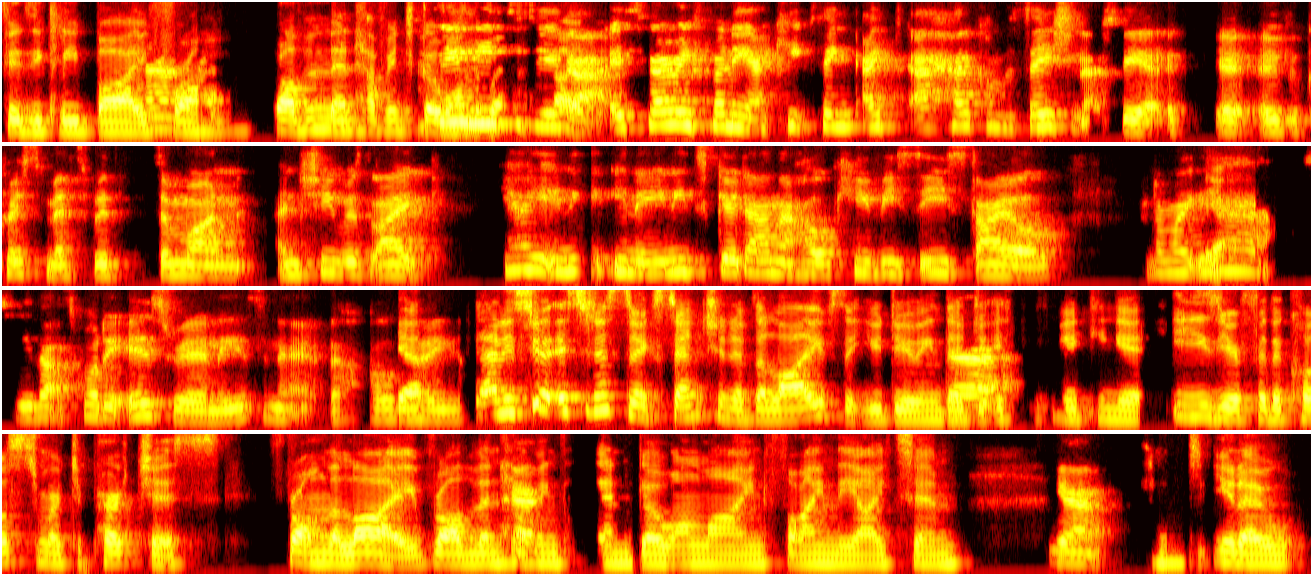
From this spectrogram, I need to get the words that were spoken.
physically buy um, from rather than having to go on need to do that. It's very funny. I keep thinking i, I had a conversation actually at, at, over christmas with someone and she was like yeah you, need, you know you need to go down that whole qvc style. And i'm like yeah, yeah see that's what it is really isn't it? The whole yeah. thing. And it's just, it's just an extension of the lives that you're doing that yeah. making it easier for the customer to purchase from the live rather than yeah. having to then go online find the item yeah. and you know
